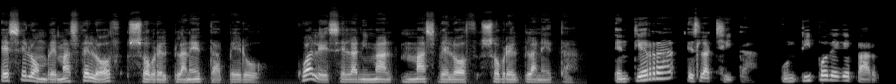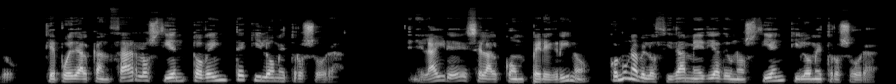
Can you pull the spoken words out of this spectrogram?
es el hombre más veloz sobre el planeta, pero ¿cuál es el animal más veloz sobre el planeta? En tierra es la chita, un tipo de guepardo. que puede alcanzar los 120 kilómetros hora. En el aire es el halcón peregrino, con una velocidad media de unos 100 kilómetros hora,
